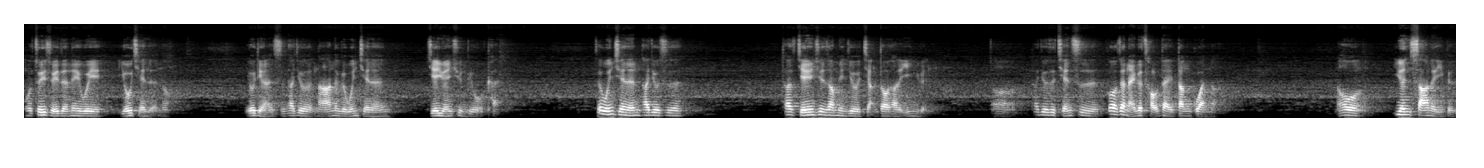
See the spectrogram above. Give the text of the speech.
我追随的那位游前人哦，有点事，他就拿那个文前人结缘训给我看。这文前人他就是，他结缘训上面就讲到他的姻缘。啊他就是前世不知道在哪个朝代当官啊，然后冤杀了一个人，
